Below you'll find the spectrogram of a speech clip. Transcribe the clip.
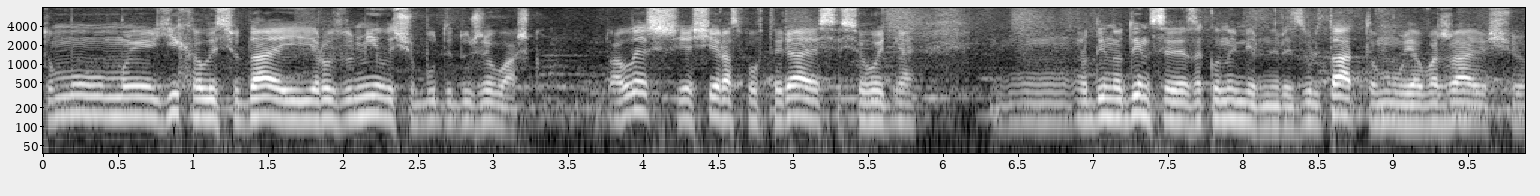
Тому ми їхали сюди і розуміли, що буде дуже важко. Але ж я ще раз повторяюся, сьогодні м, 1-1 це закономірний результат, тому я вважаю, що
